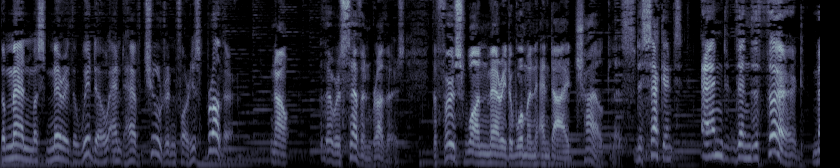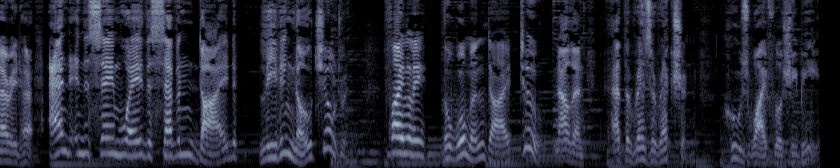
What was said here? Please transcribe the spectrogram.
the man must marry the widow and have children for his brother. Now, there were seven brothers. The first one married a woman and died childless. The second, and then the third, married her. And in the same way the seven died, leaving no children. Finally, the woman died too. Now then, at the resurrection, whose wife will she be,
